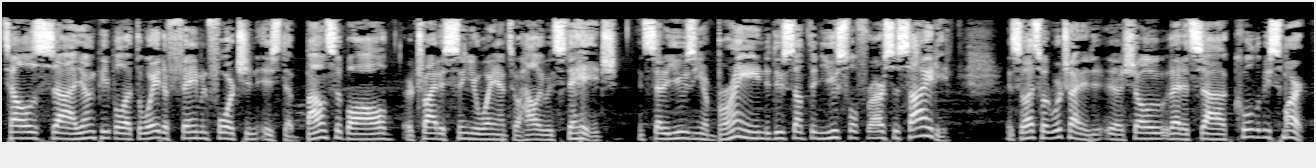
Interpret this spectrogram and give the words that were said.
tells uh, young people that the way to fame and fortune is to bounce a ball or try to sing your way onto a Hollywood stage instead of using your brain to do something useful for our society. And so that's what we're trying to uh, show that it's uh, cool to be smart.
